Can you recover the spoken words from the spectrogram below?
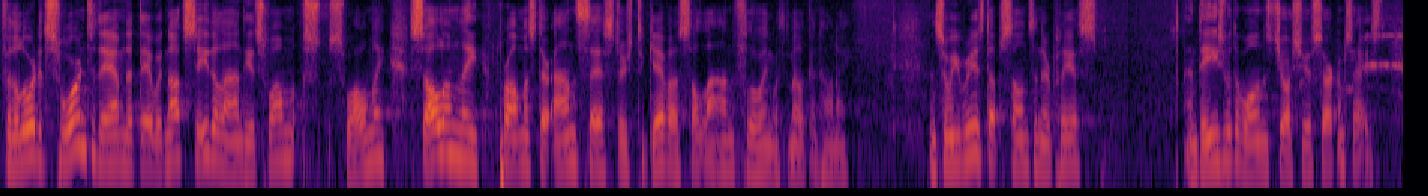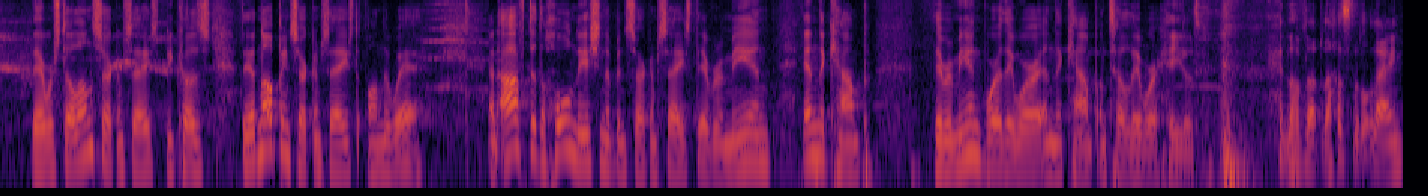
For the Lord had sworn to them that they would not see the land he had solemnly, solemnly promised their ancestors to give us, a land flowing with milk and honey. And so he raised up sons in their place. And these were the ones Joshua circumcised. They were still uncircumcised because they had not been circumcised on the way. And after the whole nation had been circumcised, they remained in the camp. They remained where they were in the camp until they were healed. I love that last little line.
